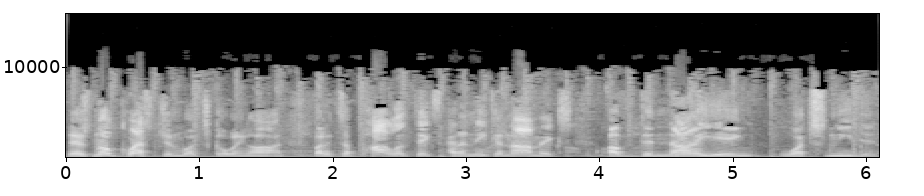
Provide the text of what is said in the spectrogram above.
There's no question what's going on, but it's a politics and an economics of denying what's needed.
